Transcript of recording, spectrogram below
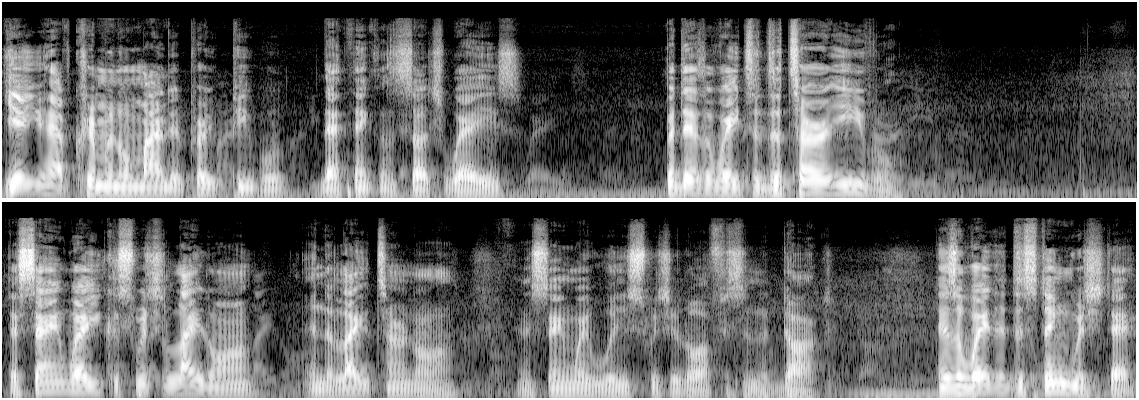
Yeah, you have criminal minded people that think in such ways, but there's a way to deter evil. The same way you can switch the light on and the light turn on, and the same way when you switch it off, it's in the dark. There's a way to distinguish that.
